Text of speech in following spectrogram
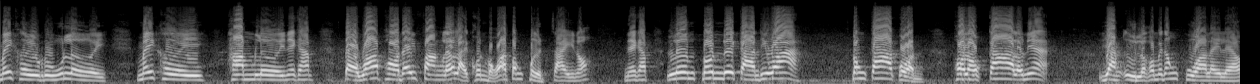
ไม่เคยรู้เลย ไม่เคยทำเลยนะครับ แต่ว่าพอได้ฟังแล้วหลายคนบอกว่าต้องเปิดใจเนาะนะครับ เริ่มต้นด้วยการที่ว่าต้องกล้าก่อน พอเรากล้าแล้วเนี่ย อย่างอื่นเราก็ไม่ต้องกลัวอะไรแล้ว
